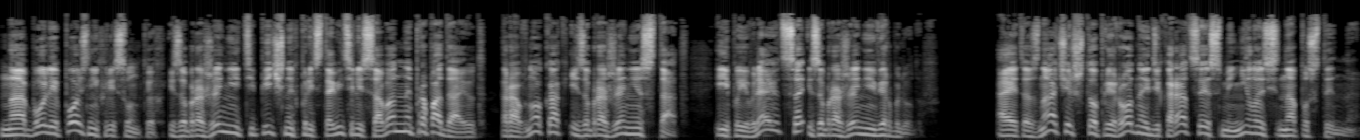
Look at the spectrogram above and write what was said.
На более поздних рисунках изображения типичных представителей саванны пропадают, равно как изображения стад, и появляются изображения верблюдов. А это значит, что природная декорация сменилась на пустынную.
